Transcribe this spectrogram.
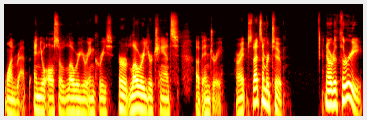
one rep. And you'll also lower your increase or lower your chance of injury. All right. So that's number two. Number three,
